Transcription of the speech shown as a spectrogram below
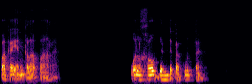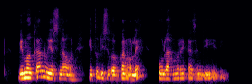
pakaian kelaparan. Wal khawb dan ketakutan Bima kanu yasnaun. Itu disebabkan oleh ulah mereka sendiri.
